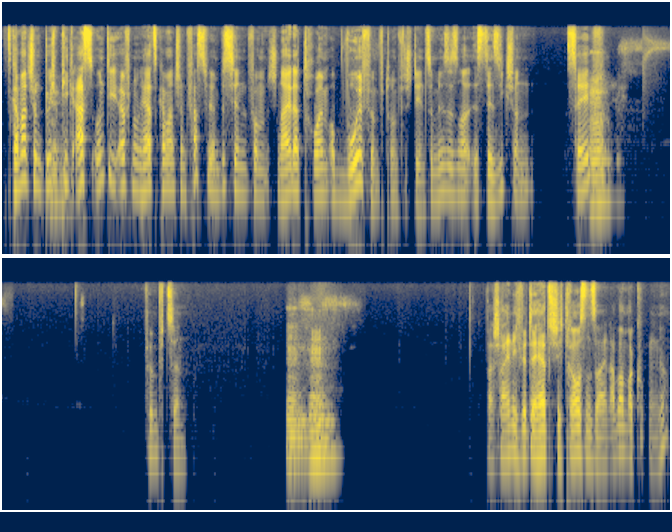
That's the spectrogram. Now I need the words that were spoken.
Jetzt kann man schon durch ja. Pik Ass und die Öffnung Herz kann man schon fast wieder ein bisschen vom Schneider träumen, obwohl 5 Trümpfe stehen. Zumindest ist, noch, ist, der Sieg schon safe. Ja. 15. Mhm. Wahrscheinlich wird der Herzstich draußen sein, aber mal gucken, ne?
